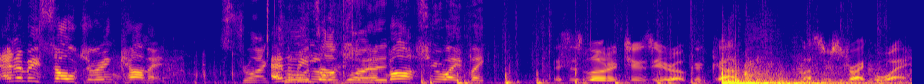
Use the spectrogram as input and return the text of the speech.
Enemy soldier incoming. Strike Enemy cords launched an uploaded. advanced UAV. This is loader 2-0. Good copy. Buster strike away.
